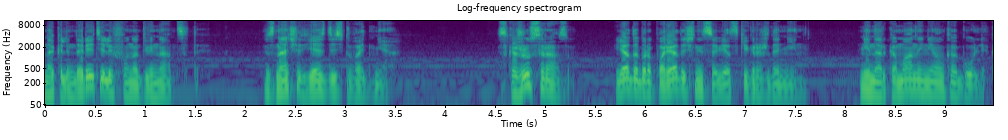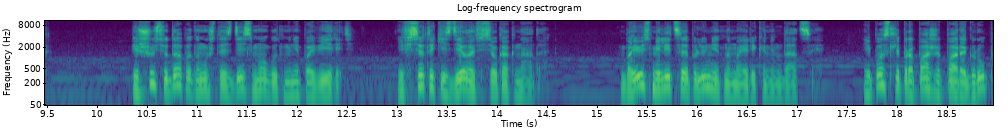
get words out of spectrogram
На календаре телефона 12. Значит, я здесь два дня. Скажу сразу, я добропорядочный советский гражданин. Не наркоман и не алкоголик. Пишу сюда, потому что здесь могут мне поверить. И все-таки сделать все как надо. Боюсь, милиция плюнет на мои рекомендации. И после пропажи пары групп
